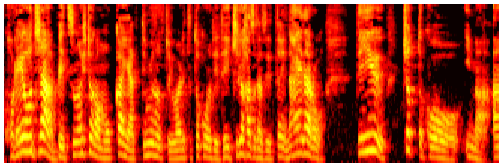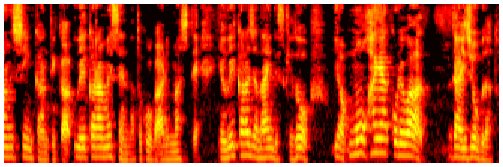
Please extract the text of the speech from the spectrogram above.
これをじゃあ別の人がもう一回やってみろと言われたところでできるはずが絶対ないだろうっていう、ちょっとこう、今安心感っていうか上から目線なところがありまして、いや上からじゃないんですけど、いや、もはやこれは大丈夫だと。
